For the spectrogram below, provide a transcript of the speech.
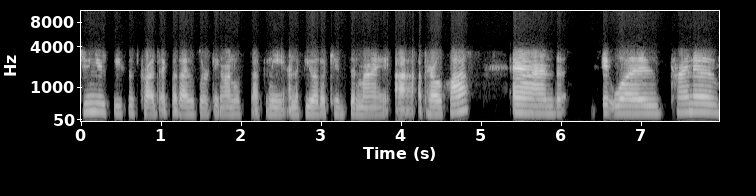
junior thesis project that I was working on with Stephanie and a few other kids in my uh, apparel class. And it was kind of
